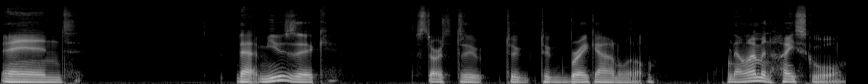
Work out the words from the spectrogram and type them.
And that music starts to, to, to break out a little. Now I'm in high school,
